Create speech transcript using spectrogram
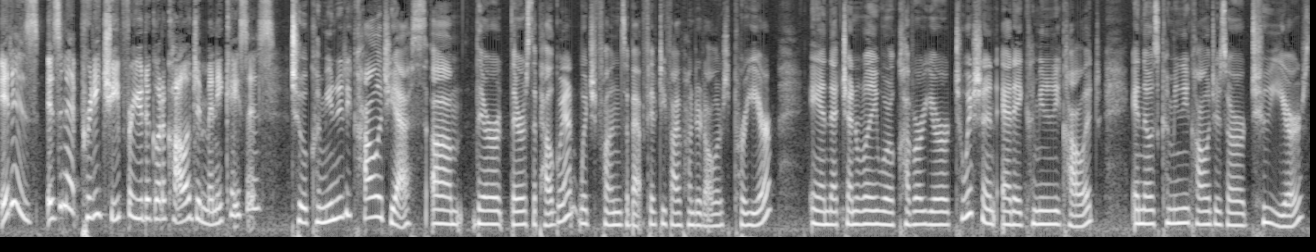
it is isn't it pretty cheap for you to go to college in many cases? To a community college, yes. Um, there, there's the Pell Grant, which funds about $5,500 per year, and that generally will cover your tuition at a community college. And those community colleges are two years.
